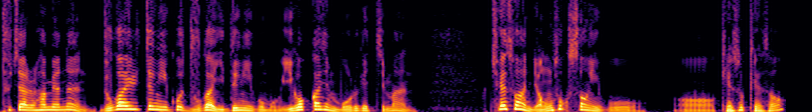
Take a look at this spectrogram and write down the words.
투자를 하면은 누가 1등이고 누가 2등이고 뭐 이것까진 모르겠지만 최소한 영속성이고 어 계속해서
